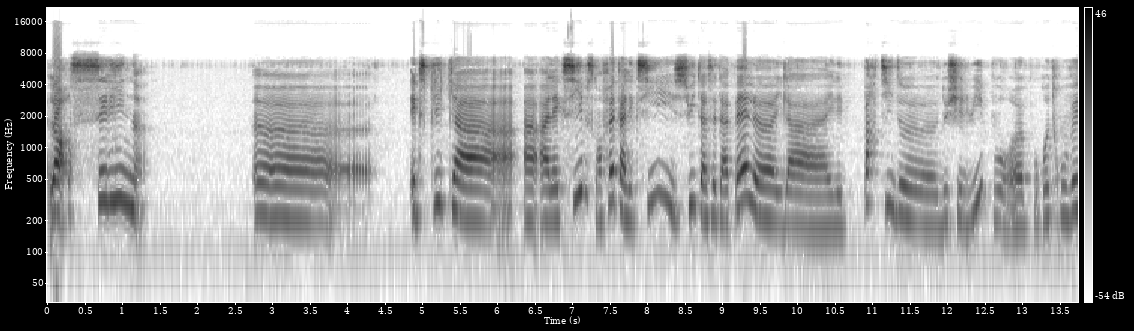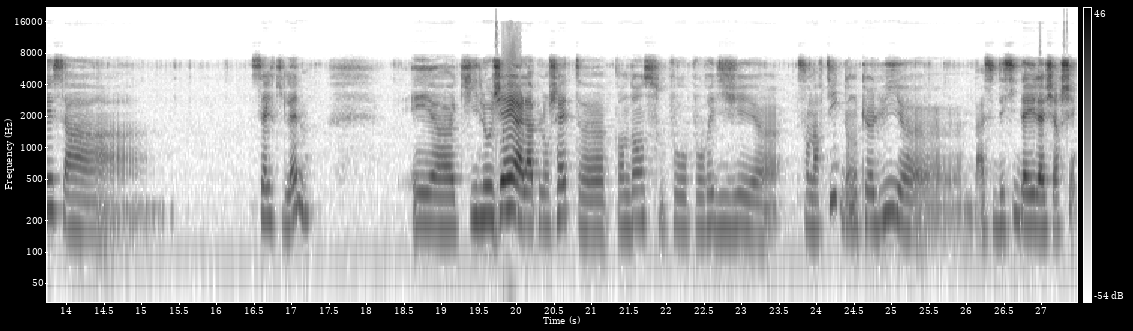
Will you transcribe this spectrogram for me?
Alors, Céline euh, explique à, Alexis, parce qu'en fait, Alexis, suite à cet appel, euh, il, est parti de, chez lui pour, euh, pour retrouver sa, celle qu'il aime et qui logeait à la planchette pendant pour, pour, rédiger son article. Donc lui bah, se décide d'aller la chercher.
